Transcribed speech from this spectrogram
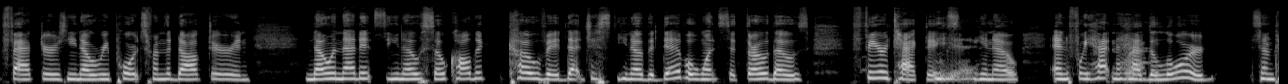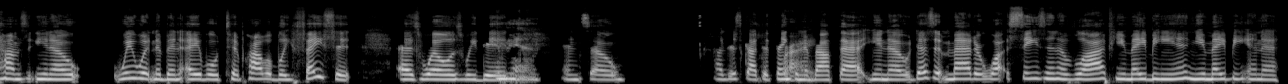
factors, you know, reports from the doctor and knowing that it's, you know, so called COVID that just, you know, the devil wants to throw those fear tactics, yes. you know. And if we hadn't right. had the Lord, sometimes, you know, we wouldn't have been able to probably face it as well as we did. Amen. And so I just got to thinking right. about that. You know, it doesn't matter what season of life you may be in? You may be in a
